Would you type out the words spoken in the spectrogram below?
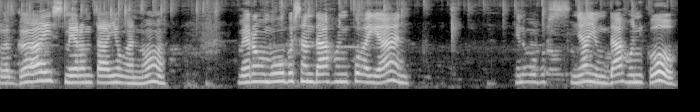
Uh, guys, meron tayong ano. Merong umuubos ng dahon ko. Ayan. Inuubos niya yung dahon ko.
